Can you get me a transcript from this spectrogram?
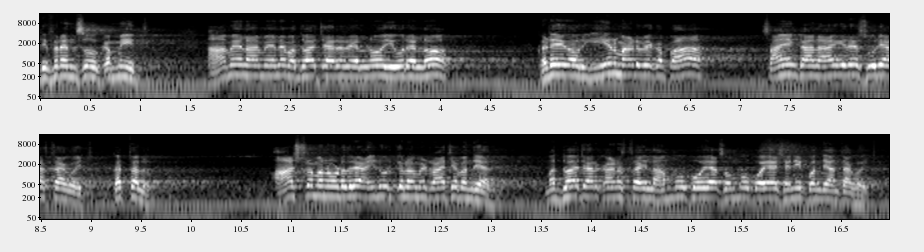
ಡಿಫರೆನ್ಸು ಕಮ್ಮಿ ಇತ್ತು. ಆಮೇಲೆ ಆಮೇಲೆ ಮಧ್ವಾಚಾರ್ಯರೆಲ್ಲೋ ಇವರೆಲ್ಲೋ, ಕಡೆಗೆ ಅವ್ರಿಗೆ ಏನು ಮಾಡಬೇಕಪ್ಪ? ಸಾಯಂಕಾಲ ಆಗಿದೆ, ಸೂರ್ಯಾಸ್ತ ಆಗೋಯ್ತು, ಕತ್ತಲು. ಆಶ್ರಮ ನೋಡಿದ್ರೆ ಐನೂರು ಕಿಲೋಮೀಟ್ರ್ ಆಚೆ ಬಂದ್ಯಾರ ಮಧ್ವಾಚಾರ ಕಾಣಿಸ್ತಾ ಇಲ್ಲ. ಅಮ್ಮು ಪೋಯ, ಸೊಮ್ಮು ಪೋಯ, ಶನಿ ಪಂದ್ಯ ಅಂತ ಆಗೋಯ್ತು.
